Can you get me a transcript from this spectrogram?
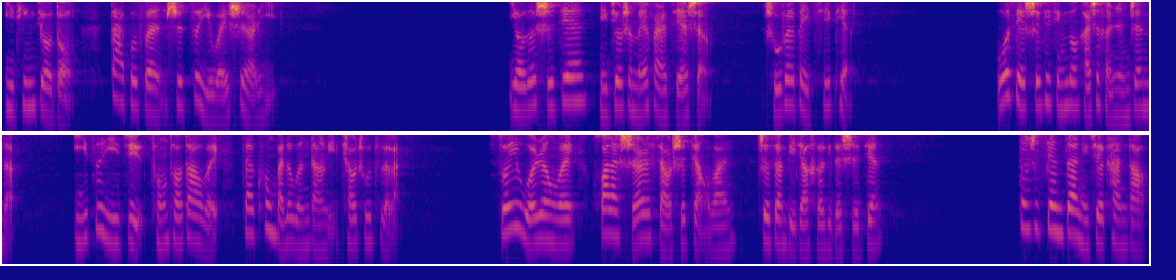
一听就懂，大部分是自以为是而已。有的时间你就是没法节省，除非被欺骗。我写持续行动还是很认真的。一字一句，从头到尾，在空白的文档里敲出字来，所以我认为花了十二小时讲完，这算比较合理的时间。但是现在你却看到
